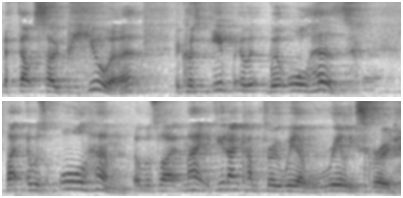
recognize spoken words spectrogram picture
it felt so pure because we're all His. Like, it was all Him. It was like, mate, if you don't come through, we are really screwed.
